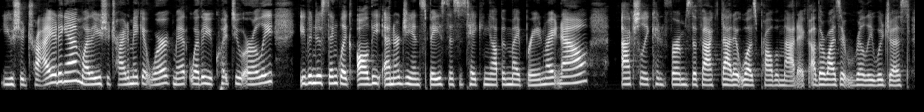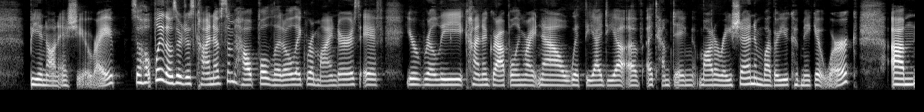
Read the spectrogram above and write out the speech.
you should try it again, whether you should try to make it work, whether you quit too early. Even just think like all the energy and space this is taking up in my brain right now actually confirms the fact that it was problematic. Otherwise, it really would just be a non issue, right? So, hopefully, those are just kind of some helpful little like reminders if you're really kind of grappling right now with the idea of attempting moderation and whether you could make it work. Um,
